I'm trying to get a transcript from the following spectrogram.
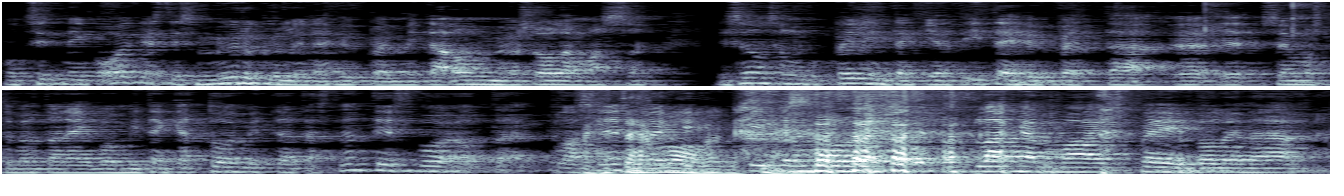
Mutta sitten niin oikeasti se myrkyllinen hype, mitä on myös olemassa, niin se on silloin, kun pelintekijät itse hypettää ja semmoista, jota ne ei voi mitenkään toimittaa. Tästä nyt tietysti voi ottaa. Klassinen Peter Molyneux. Peter Molyneux, Black and White, Fable, nämä,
